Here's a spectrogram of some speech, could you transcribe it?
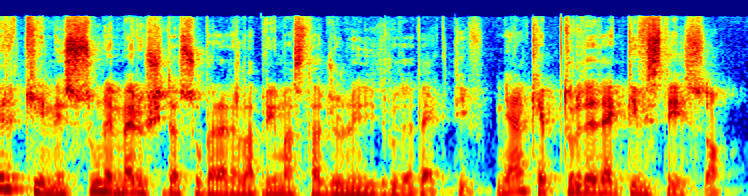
perché nessuno è mai riuscito a superare la prima stagione di True Detective, neanche True Detective stesso.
